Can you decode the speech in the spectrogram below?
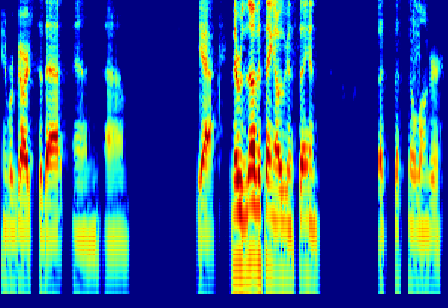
in regards to that, and um, yeah, and there was another thing I was going to say, and that's that's no longer.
